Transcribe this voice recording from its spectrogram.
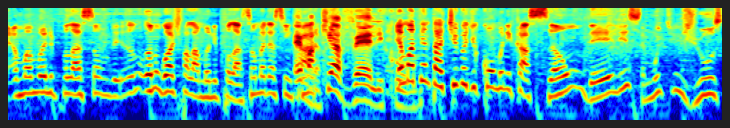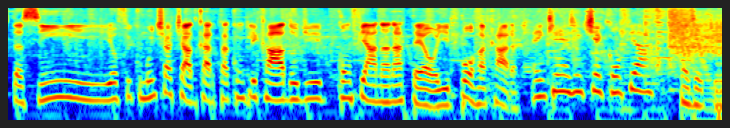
é uma manipulação. Eu, não- eu não gosto de falar manipulação, mas assim, É cara. maquiavélico. É uma tentativa de comunicação deles, é muito injusta, assim, e eu fico muito chateado, cara. Tá complicado de confiar na Anatel. E, porra, cara, é em quem a gente tinha que confiar. Fazer o quê?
